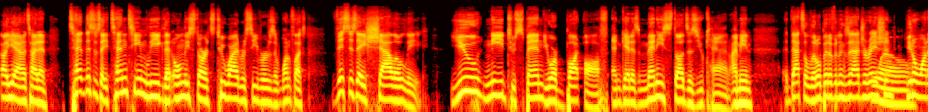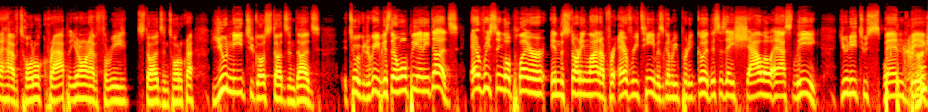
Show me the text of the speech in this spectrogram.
Oh, uh, yeah, and a tight end. 10, this is a 10 team league that only starts two wide receivers and one flex. This is a shallow league. You need to spend your butt off and get as many studs as you can. I mean, that's a little bit of an exaggeration. You don't want to have total crap. You don't want to have three studs and total crap. You need to go studs and duds to a degree because there won't be any duds. Every single player in the starting lineup for every team is going to be pretty good. This is a shallow ass league. You need to spend big.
